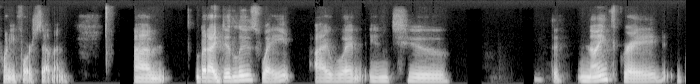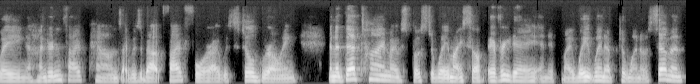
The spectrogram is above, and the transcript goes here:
24 7. Um, but I did lose weight. I went into the ninth grade, weighing 105 pounds. I was about five four. I was still growing. And at that time, I was supposed to weigh myself every day. And if my weight went up to 107,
